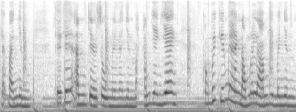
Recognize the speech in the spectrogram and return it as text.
Các bạn nhìn cái cái anh chèo xuồng này là nhìn mặt anh gian gian. Không biết kiếm cái hang động để làm gì mà nhìn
